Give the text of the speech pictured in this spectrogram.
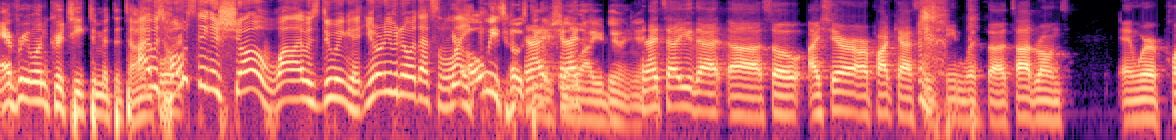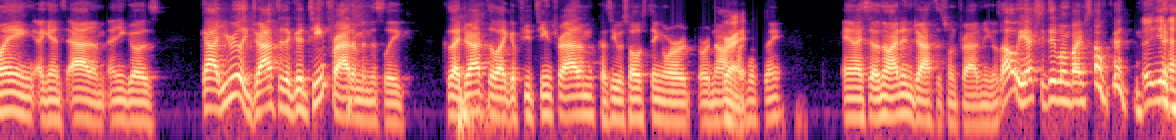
Everyone critiqued him at the time. I was for it. hosting a show while I was doing it. You don't even know what that's like. You're like. always hosting Can I- a show I- while you're doing it. Can I tell you that? Uh, so I share our podcasting team with uh, Todd Rones, and we're playing against Adam, and he goes, "God, you really drafted a good team for Adam in this league." Because I drafted like a few teams for Adam because he was hosting or or not Right. hosting. And I said, "No, I didn't draft this one for Adam." He goes, "Oh, he actually did one by himself. Good." Uh, yeah.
